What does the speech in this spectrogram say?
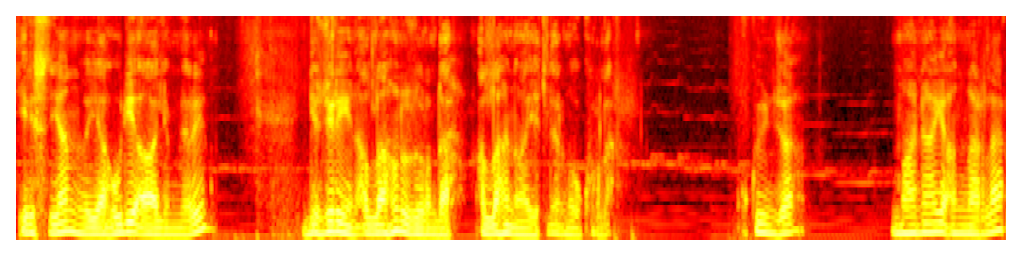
Hristiyan ve Yahudi alimleri geceleyin Allah'ın huzurunda Allah'ın ayetlerini okurlar. Okuyunca manayı anlarlar,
